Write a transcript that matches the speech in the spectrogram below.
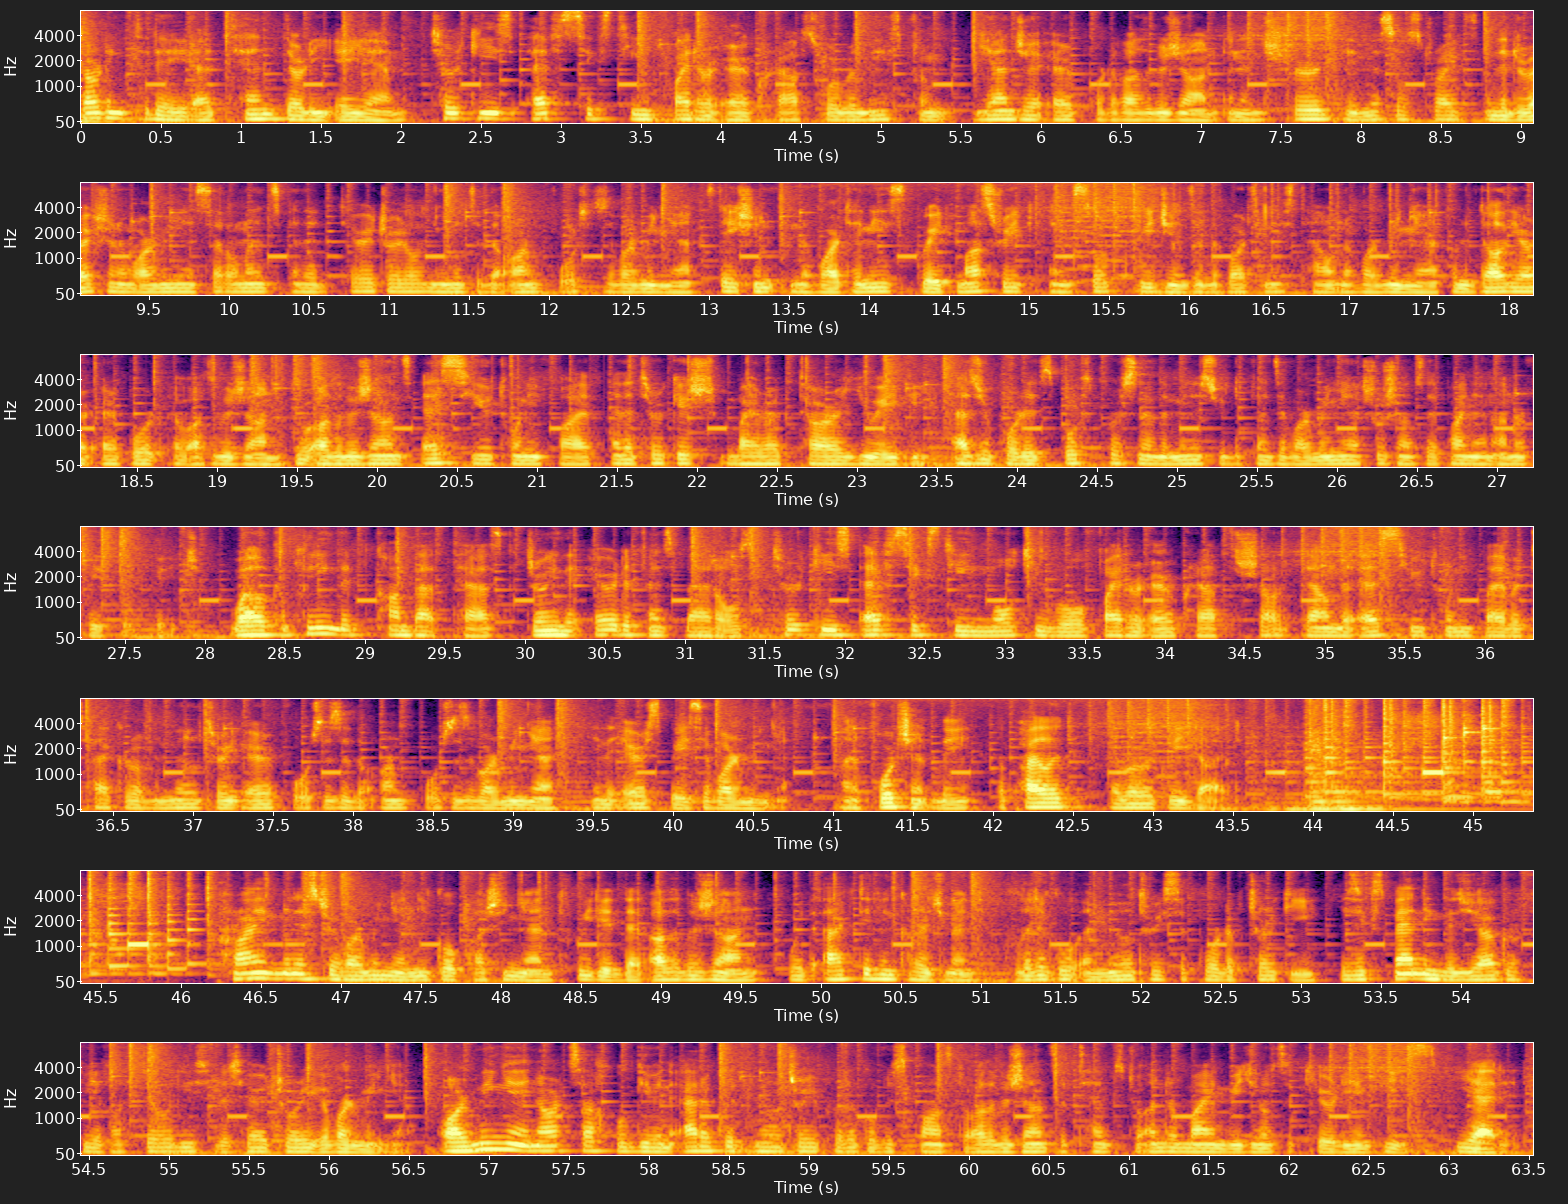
Starting today at 10.30 am, Turkey's F-16 fighter aircrafts were released from Gyanja airport of Azerbaijan and ensured the missile strikes in the direction of Armenian settlements and the territorial units of the armed forces of Armenia stationed in the Vardenis, Great Masrik, and Sotk regions of the Vardenis town of Armenia from Dalyar airport of Azerbaijan through Azerbaijan's Su-25 and the Turkish Bayraktar UAV, as reported spokesperson of the Ministry of Defense of Armenia, Shushan Stepanyan on her Facebook page. While completing the combat task, during the air defense battles, Turkey's F-16 multi-role fighter aircraft shot down the Su-25 attacker of the military air forces of the Armed Forces of Armenia in the airspace of Armenia. Unfortunately, the pilot heroically died. Prime Minister of Armenia Nikol Pashinyan tweeted that Azerbaijan, with active encouragement, political and military support of Turkey, is expanding the geography of hostilities to the territory of Armenia. Armenia and Artsakh will give an adequate military political response to Azerbaijan's attempts to undermine regional security and peace, he added.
